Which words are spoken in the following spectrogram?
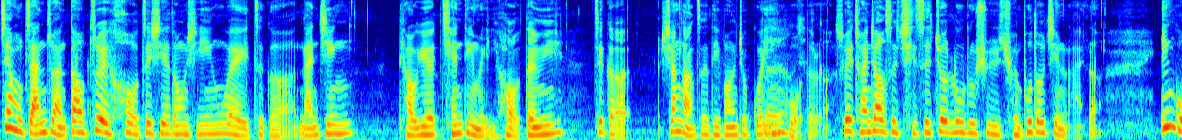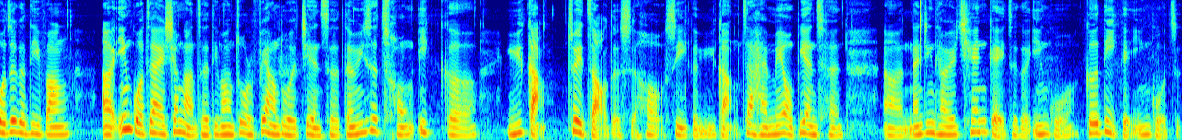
这样辗转到最后，这些东西因为这个南京条约签订了以后，等于这个香港这个地方就归英国的了，所以传教士其实就陆陆续续全部都进来了。英国这个地方，呃，英国在香港这个地方做了非常多的建设，等于是从一个渔港最早的时候是一个渔港，在还没有变成呃南京条约签给这个英国割地给英国之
